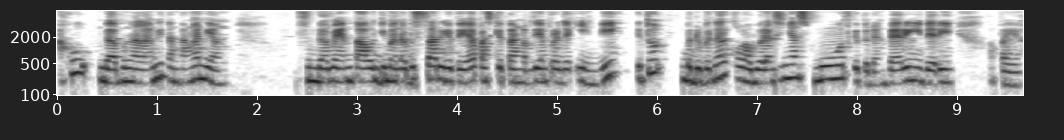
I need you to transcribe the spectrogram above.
aku nggak mengalami tantangan yang fundamental gimana besar gitu ya pas kita ngerjain project ini itu benar-benar kolaborasinya smooth gitu dan very very apa ya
